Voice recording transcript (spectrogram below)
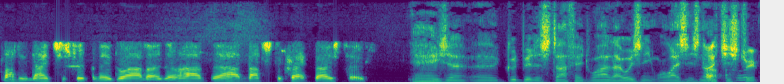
bloody Nature Strip and Eduardo, they're hard, they're hard nuts to crack. Those two. Yeah, he's a, a, good bit of stuff, Eduardo, isn't he? Well, as his Nature Strip,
